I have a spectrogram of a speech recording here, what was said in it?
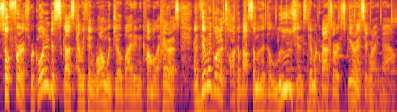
So first, we're going to discuss everything wrong with Joe Biden and Kamala Harris, and then we're going to talk about some of the delusions Democrats are experiencing right now.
